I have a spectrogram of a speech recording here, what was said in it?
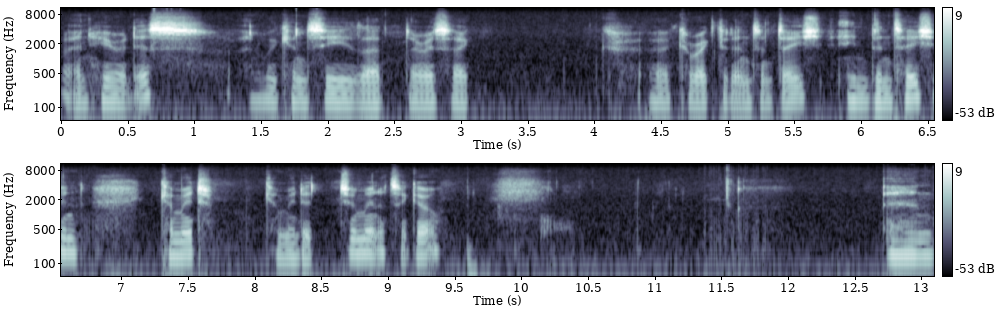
and here it is. And we can see that there is a, a corrected indentation, indentation commit committed two minutes ago. And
